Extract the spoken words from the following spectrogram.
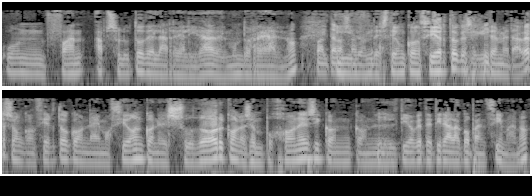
un fan absoluto de la realidad, del mundo real, ¿no? Falta y donde esté un concierto que se quite el metaverso, un concierto con la emoción, con el sudor, con los empujones y con, con el tío que te tira la copa encima, ¿no?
